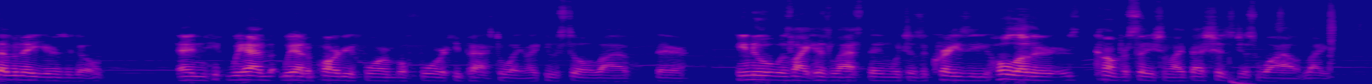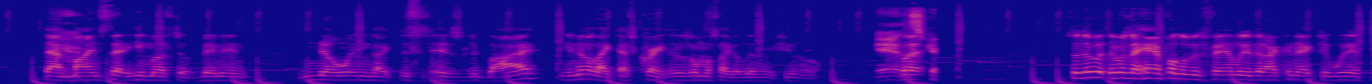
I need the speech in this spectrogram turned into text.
seven eight years ago, and we had we had a party for him before he passed away. Like he was still alive there. He knew it was like his last thing, which is a crazy whole other conversation. Like that shit's just wild. Like that mindset he must have been in, knowing like this is his goodbye. You know, like that's crazy. It was almost like a living funeral. yeah, but-. So there was, there was a handful of his family that I connected with.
